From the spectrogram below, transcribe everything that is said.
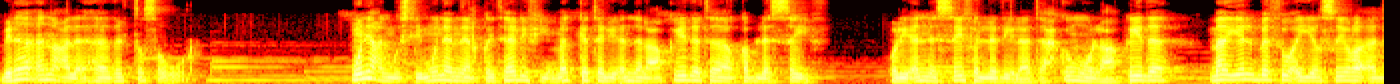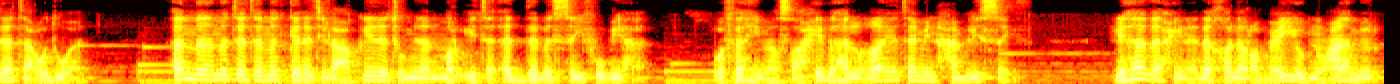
بناء على هذا التصور. منع المسلمون من القتال في مكة لأن العقيدة قبل السيف ولأن السيف الذي لا تحكمه العقيدة ما يلبث أن يصير أداة عدوان. أما متى تمكنت العقيدة من المرء تأدب السيف بها؟ وفهم صاحبها الغاية من حبل السيف. لهذا حين دخل ربعي بن عامر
